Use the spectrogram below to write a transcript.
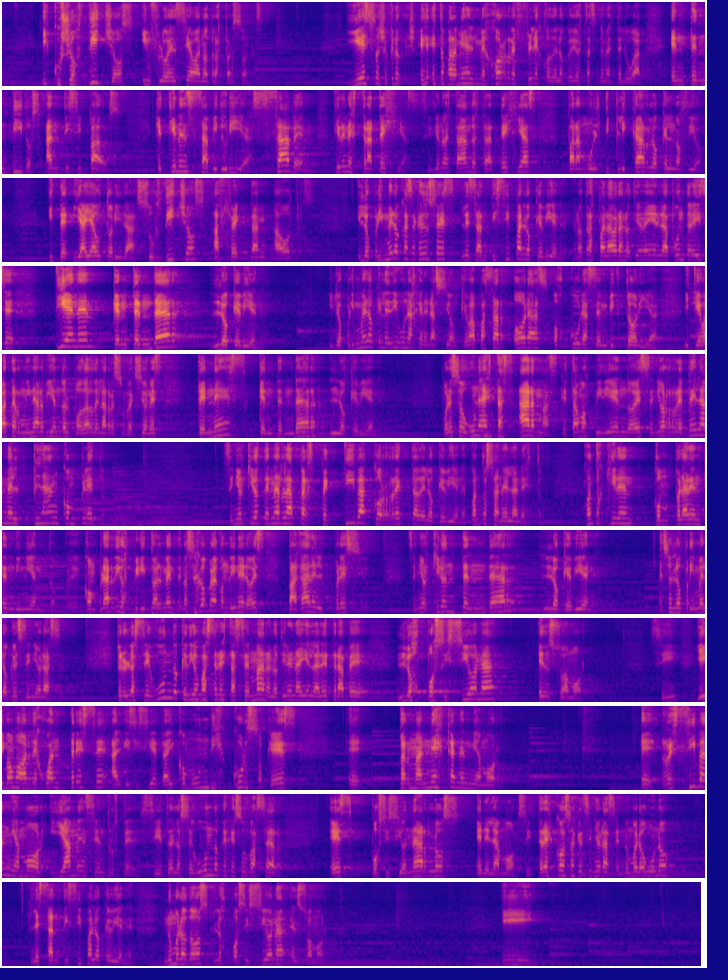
y cuyos dichos influenciaban a otras personas. Y eso yo creo, esto para mí es el mejor reflejo de lo que Dios está haciendo en este lugar. Entendidos, anticipados, que tienen sabiduría, saben, tienen estrategias. Si Dios nos está dando estrategias para multiplicar lo que Él nos dio. Y, y hay autoridad. Sus dichos afectan a otros. Y lo primero que hace Jesús es les anticipa lo que viene. En otras palabras, lo tienen ahí en la punta, le dice, tienen que entender lo que viene. Y lo primero que le digo a una generación que va a pasar horas oscuras en victoria y que va a terminar viendo el poder de la resurrección es, tenés que entender lo que viene. Por eso una de estas armas que estamos pidiendo es, Señor, revélame el plan completo. Señor, quiero tener la perspectiva correcta de lo que viene. ¿Cuántos anhelan esto? ¿Cuántos quieren comprar entendimiento? Eh, comprar, digo, espiritualmente. No se compra con dinero, es pagar el precio. Señor, quiero entender lo que viene. Eso es lo primero que el Señor hace. Pero lo segundo que Dios va a hacer esta semana, lo tienen ahí en la letra B, los posiciona en su amor. ¿Sí? Y ahí vamos a ver de Juan 13 al 17, hay como un discurso que es eh, permanezcan en mi amor. Eh, reciban mi amor y ámense entre ustedes. Entonces lo segundo que Jesús va a hacer es posicionarlos en el amor. ¿sí? Tres cosas que el Señor hace. Número uno, les anticipa lo que viene. Número dos, los posiciona en su amor. Y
